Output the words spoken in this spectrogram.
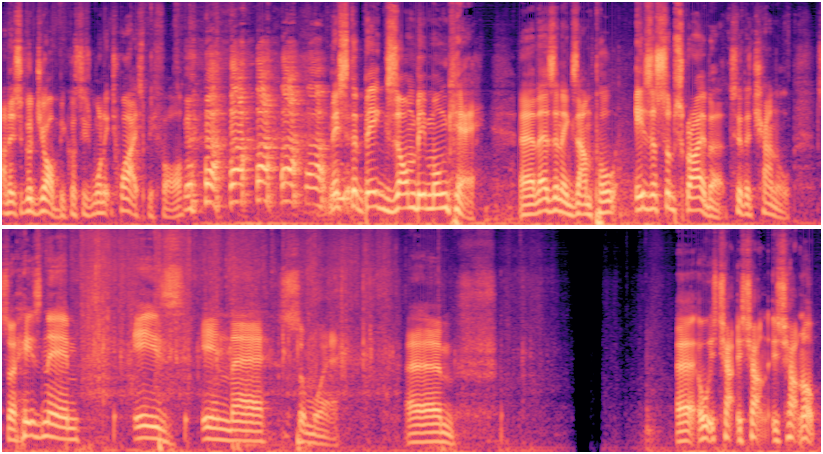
and it's a good job because he's won it twice before. Mr. Big Zombie Monkey. Uh, there's an example. Is a subscriber to the channel, so his name is in there somewhere. Um, uh, oh, he's, chat. he's, chat. It's chatting up.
